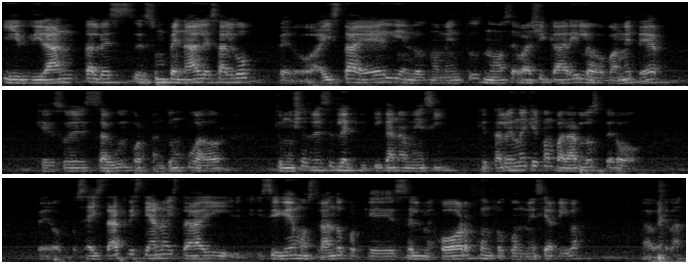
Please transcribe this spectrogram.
y dirán tal vez es un penal, es algo, pero ahí está él y en los momentos no se va a chicar y lo va a meter. Que eso es algo importante un jugador que muchas veces le critican a Messi, que tal vez no hay que compararlos, pero pero pues ahí está Cristiano, ahí está y, y sigue demostrando porque es el mejor junto con Messi arriba, la verdad.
